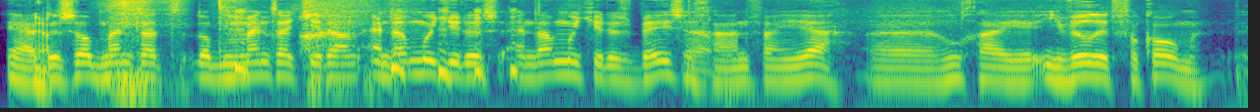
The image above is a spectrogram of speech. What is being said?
Ja, dus op het, moment dat, op het moment dat je dan... En dan moet je dus, en dan moet je dus bezig gaan van ja, uh, hoe ga je... Je wil dit voorkomen. Uh,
